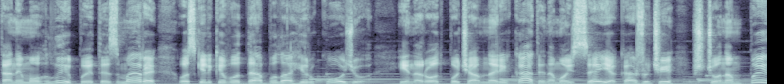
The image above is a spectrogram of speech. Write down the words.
та не могли пити з мери, оскільки вода була гіркою. І народ почав нарікати на Мойсея, кажучи, що нам пити.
